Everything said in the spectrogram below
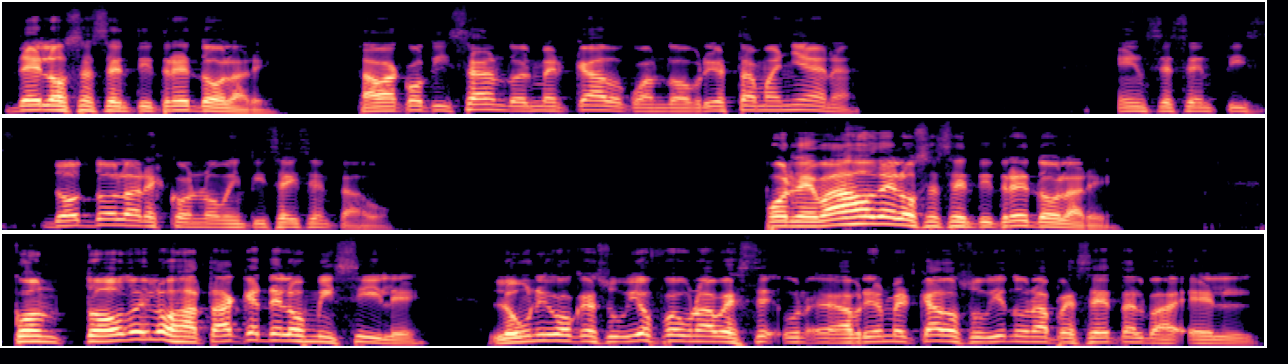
de los 63 dólares. Estaba cotizando el mercado cuando abrió esta mañana en 62 dólares con 96 centavos. Por debajo de los 63 dólares. Con todo y los ataques de los misiles, lo único que subió fue una vez, abrió el mercado subiendo una peseta el, el-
